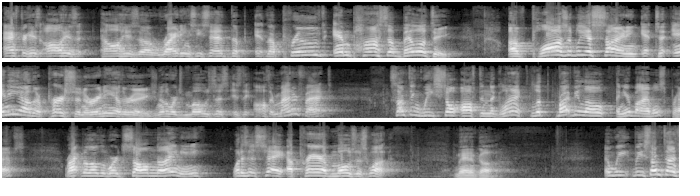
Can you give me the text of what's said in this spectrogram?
after his all his all his uh, writings, he said the the proved impossibility of plausibly assigning it to any other person or any other age. In other words, Moses is the author. Matter of fact, something we so often neglect. Look right below in your Bibles, perhaps, right below the word Psalm 90. What does it say? A prayer of Moses, what? Man of God. And we, we sometimes,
